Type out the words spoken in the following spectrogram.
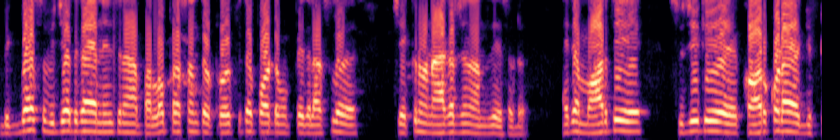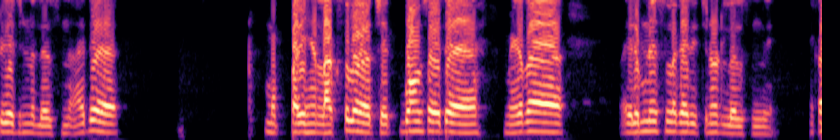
బిగ్ బాస్ విజేతగా నిలిచిన పల్లవ్ ప్రశాంత్ ట్రోఫీతో పాటు ముప్పై ఐదు లక్షలు చెక్ను నాగార్జున అందజేశాడు. అయితే మారుతి సుజుకి కారు కూడా గిఫ్ట్గా ఇచ్చినట్టు తెలుస్తుంది. అయితే ము- పదిహేను లక్షలు చెక్ బౌన్స్ అయితే మిగతా ఎలిమినేషన్లకు అయితే ఇచ్చినట్లు తెలుస్తుంది. ఇక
